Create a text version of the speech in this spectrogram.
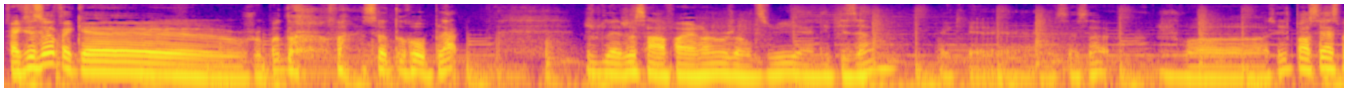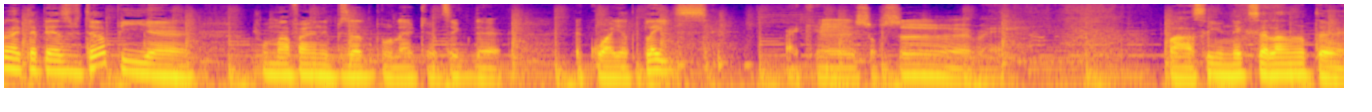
Fait que c'est ça, fait que euh, je veux pas faire ça trop plate. Je voulais juste en faire un aujourd'hui, un épisode. Fait que euh, c'est ça. Je vais essayer de passer la semaine avec la PS Vita, puis euh, je vais m'en faire un épisode pour la critique de Quiet Place. Euh, sur ça, euh, ben, passez une excellente euh,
